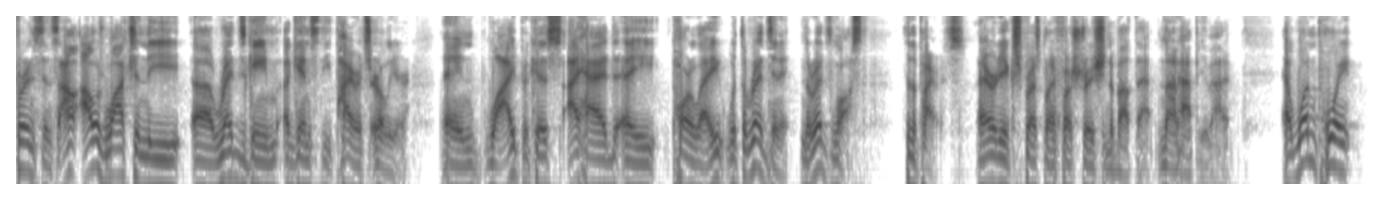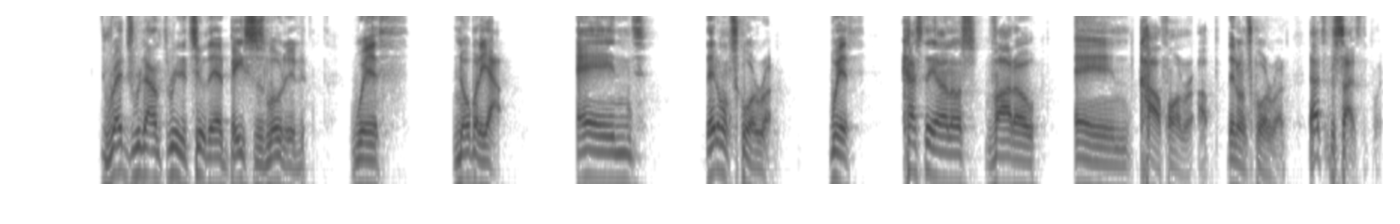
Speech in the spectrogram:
For instance, I, I was watching the uh, Reds game against the Pirates earlier. And why? Because I had a parlay with the Reds in it, and the Reds lost to the Pirates. I already expressed my frustration about that. not happy about it. At one point, Reds were down three to two. They had bases loaded with nobody out, and they don't score a run with Castellanos, Votto, and Kyle Farmer up. They don't score a run. That's besides the point.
